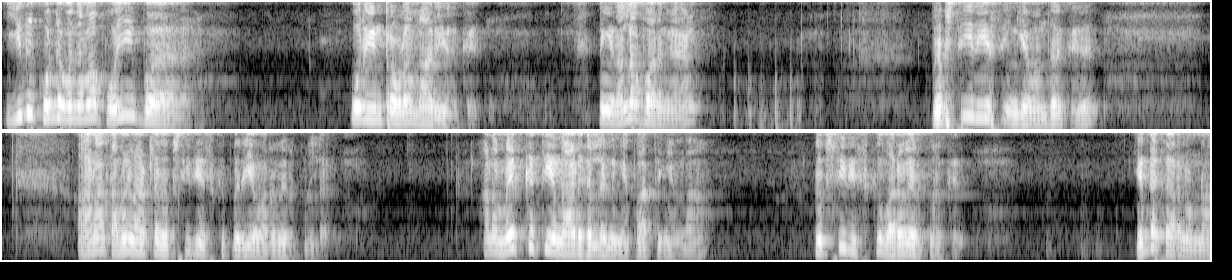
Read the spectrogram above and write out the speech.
இது கொஞ்சம் கொஞ்சமாக போய் இப்போ ஒரு இன்டர்வலாக மாறி இருக்கு நீங்கள் நல்லா பாருங்கள் வெப் சீரிஸ் இங்கே வந்திருக்கு. ஆனால் தமிழ்நாட்டில் வெப் சீரிஸ்க்கு பெரிய வரவேற்பு இல்லை. ஆனால் மேற்கத்திய நாடுகளில் நீங்கள் பார்த்தீங்கன்னா வெப் சீரிஸ்க்கு வரவேற்பு இருக்குது என்ன காரணம்னா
